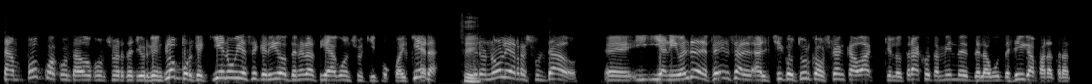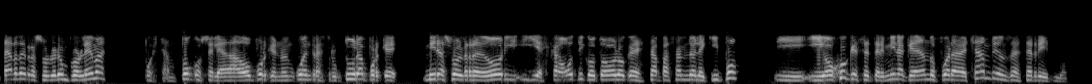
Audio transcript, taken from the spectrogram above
tampoco ha contado con suerte Jürgen Klopp, porque ¿quién hubiese querido tener a Thiago en su equipo? Cualquiera, pero no le ha resultado. Eh, y, a nivel de defensa, al, chico turco Oskan Kabak, que lo trajo también desde la Bundesliga para tratar de resolver un problema, pues tampoco se le ha dado porque no encuentra estructura, porque mira a su alrededor y, es caótico todo lo que está pasando el equipo. Y, ojo que se termina quedando fuera de Champions a este ritmo.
